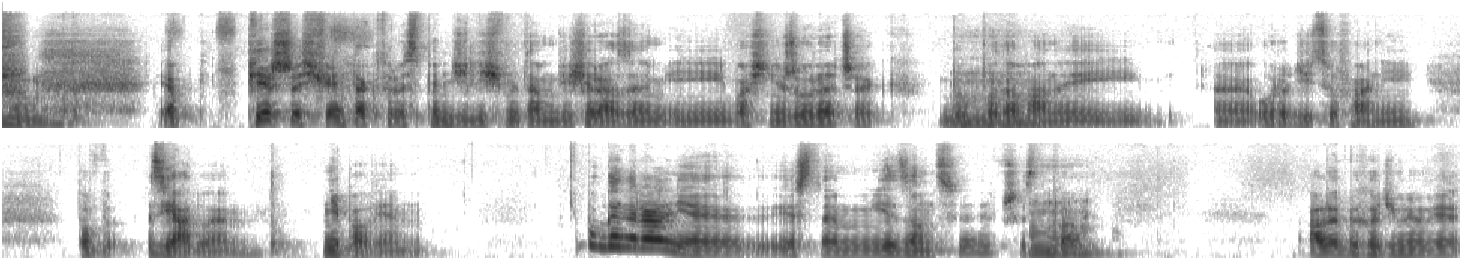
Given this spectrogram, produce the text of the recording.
Mhm. ja, pierwsze święta, które spędziliśmy tam gdzieś razem i właśnie żureczek był Mhm. podawany i e, u rodziców Ani pow- zjadłem, nie powiem, bo generalnie jestem jedzący wszystko, Mhm. ale wychodzi mi mówię,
